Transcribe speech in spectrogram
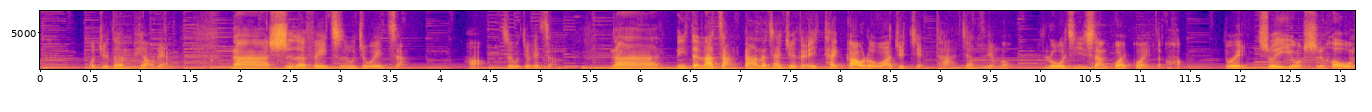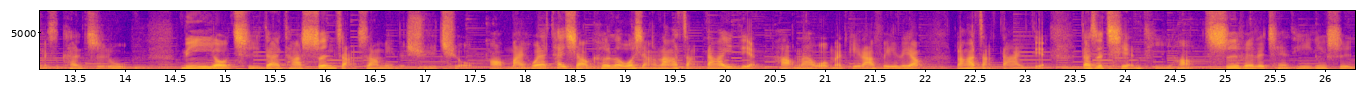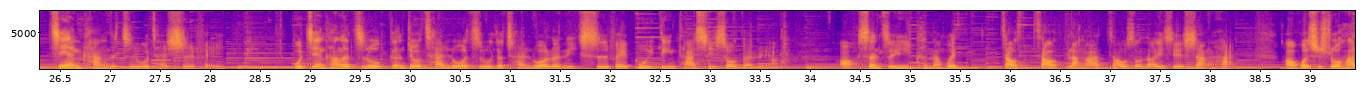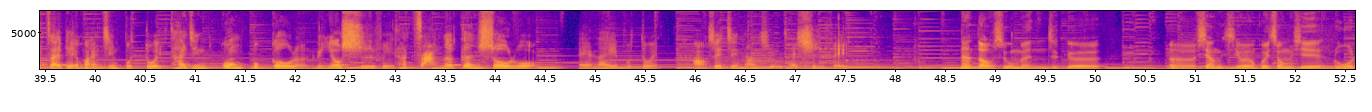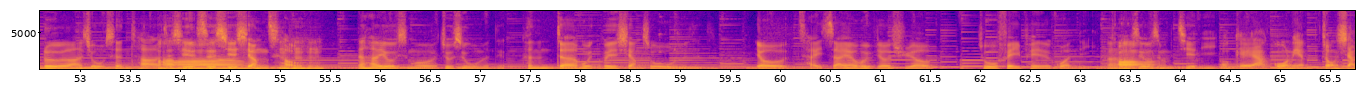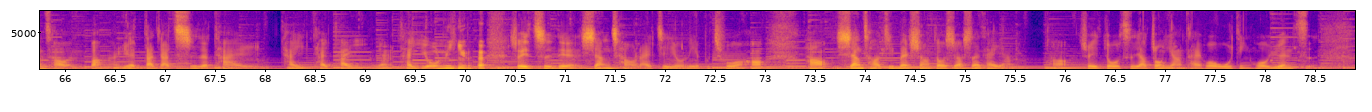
我觉得很漂亮，那施了肥，植物就会长，好，植物就会长。那你等它长大了才觉得，哎，太高了，我要去剪它，这样子有没有逻辑上怪怪的？哈，对，所以有时候我们是看植物，你有期待它生长上面的需求，好，买回来太小颗了，我想要让它长大一点，好，那我们给它肥料，让它长大一点。但是前提哈，施肥的前提一定是健康的植物才施肥。不健康的植物根就孱弱，植物就孱弱了。你施肥不一定它吸收得了，哦，甚至于可能会遭遭让它遭受到一些伤害，哦，或是说它栽培环境不对，它已经光不够了，你又施肥，它长得更瘦弱，哎，那也不对，啊，哦，所以健康植物才施肥。那老师，我们这个呃，像有人会种一些罗勒啊、九层塔这些，啊，这些香草。嗯 那它有什么？就是我们可能大家会会想说，我们要采摘啊，会比较需要做肥配的管理。那老师有什么建议？，OK 啊，过年种香草很棒啊，因为大家吃的太太太太营养、太油腻了，所以吃点香草来解油腻也不错哈。好，香草基本上都是要晒太阳。啊，所以都是要种阳台或屋顶或院子。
